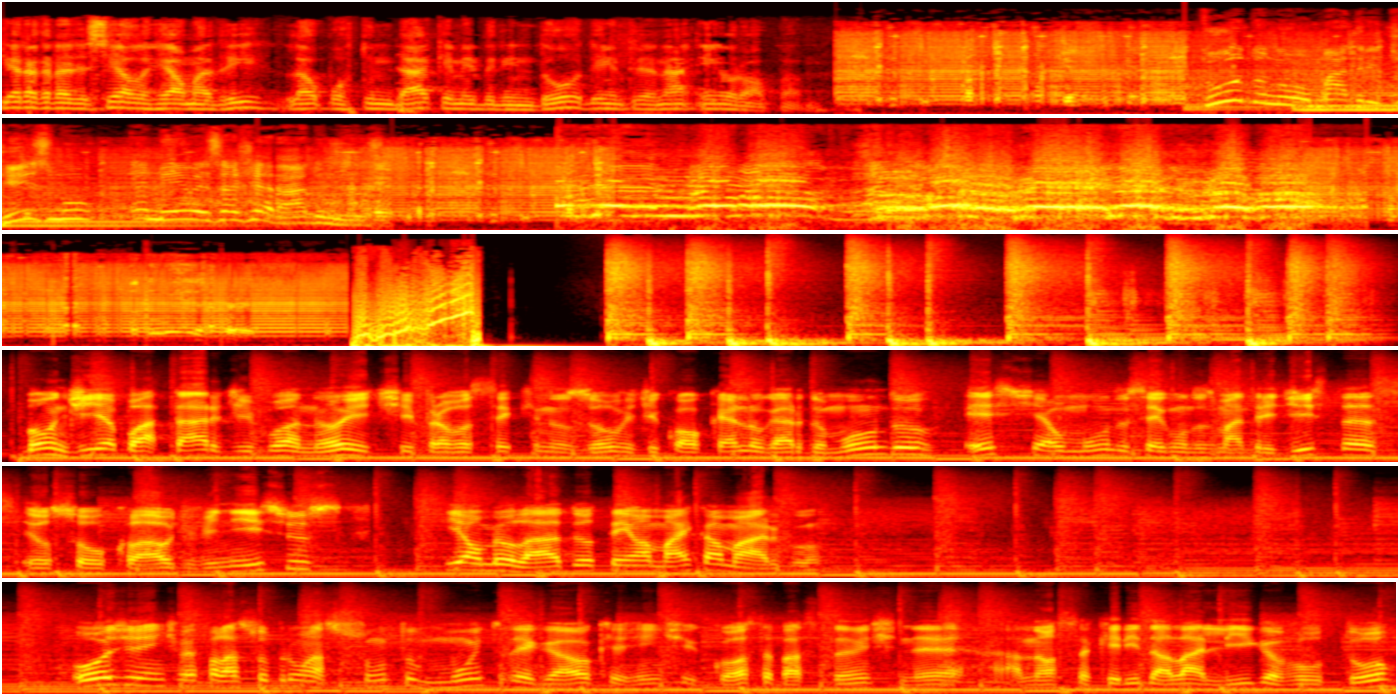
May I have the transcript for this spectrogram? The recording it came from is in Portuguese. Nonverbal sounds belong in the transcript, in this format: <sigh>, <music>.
Quero agradecer ao Real Madrid a oportunidade que me brindou de treinar em Europa. Tudo no madridismo é meio exagerado mesmo. Bom dia, boa tarde, boa noite para você que nos ouve de qualquer lugar do mundo. Este é o Mundo Segundo os Madridistas. Eu sou o Cláudio Vinícius e ao meu lado eu tenho a Maica Amargo. Hoje a gente vai falar sobre um assunto muito legal que a gente gosta bastante, né? A nossa querida La Liga voltou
